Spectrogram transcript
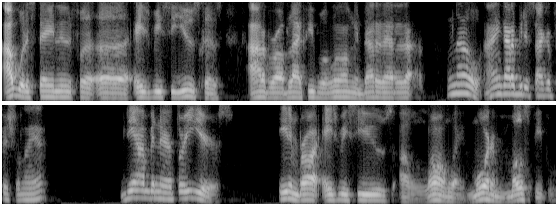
I would have stayed in it for uh HBCUs because I'd have brought black people along and da da da da. No, I ain't got to be the sacrificial lamb. Deion been there three years. He done brought HBCUs a long way, more than most people.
